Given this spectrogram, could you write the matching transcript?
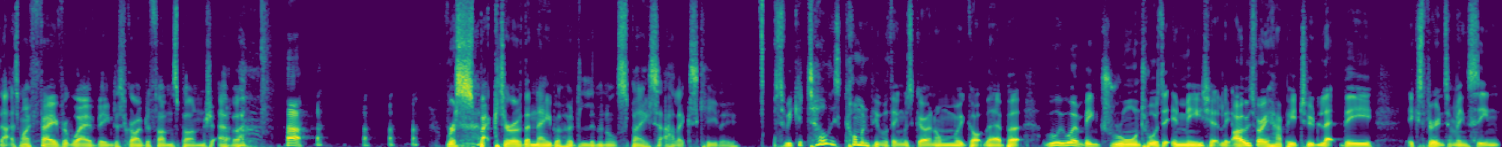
That is my favourite way of being described a fun sponge ever. Respecter of the neighbourhood liminal space, Alex Kealy. So we could tell this common people thing was going on when we got there, but we weren't being drawn towards it immediately. I was very happy to let the experience of having seen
